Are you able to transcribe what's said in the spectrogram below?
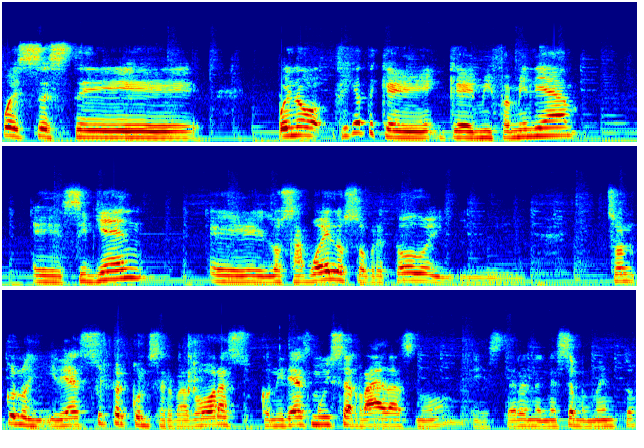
Pues este, bueno, fíjate que, mi familia, eh, si bien eh, los abuelos sobre todo, y, son con ideas súper conservadoras, con ideas muy cerradas, ¿no? Este, eran en ese momento.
